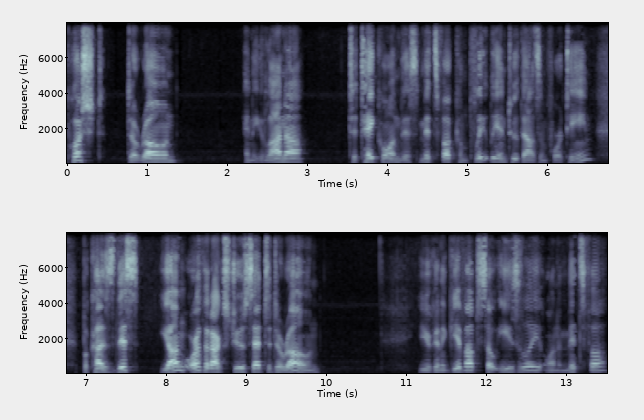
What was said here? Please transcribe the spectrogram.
pushed Doron and Ilana to take on this mitzvah completely in 2014 because this young Orthodox Jew said to Doron, You're going to give up so easily on a mitzvah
